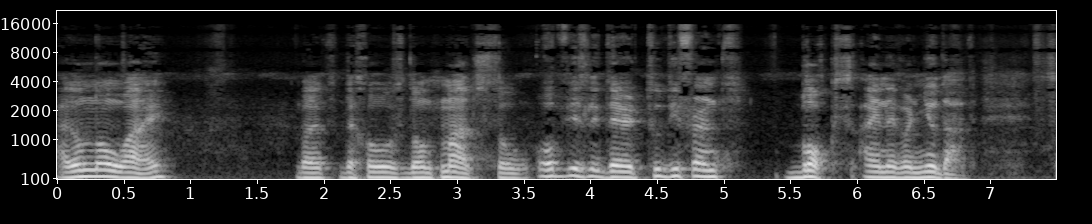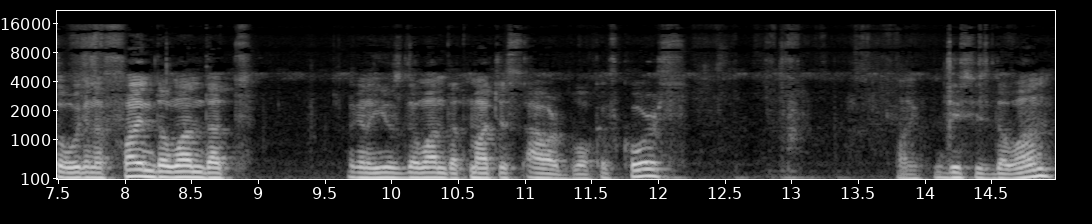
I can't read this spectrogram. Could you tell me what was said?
I don't know why but the holes don't match. So obviously there are two different blocks. I never knew that. So we're gonna find the one that we're gonna use the one that matches our block of course. Like this is the one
